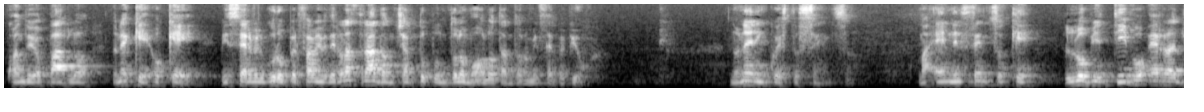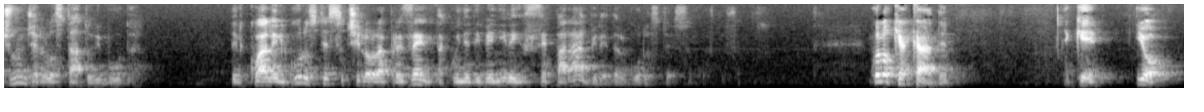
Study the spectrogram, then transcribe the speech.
quando io parlo, non è che, ok, mi serve il guru per farmi vedere la strada, a un certo punto lo mollo, tanto non mi serve più. Non è in questo senso, ma è nel senso che l'obiettivo è raggiungere lo stato di Buddha del quale il guru stesso ce lo rappresenta, quindi divenire inseparabile dal guru stesso in questo senso. Quello che accade è che io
